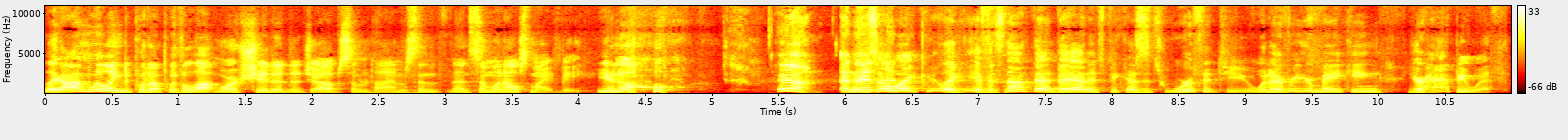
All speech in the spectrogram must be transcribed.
Like I'm willing to put up with a lot more shit at a job sometimes than, than someone else might be, you know. yeah and, And, then so like like if it's not that bad, it's because it's worth it to you. Whatever you're making, you're happy with.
